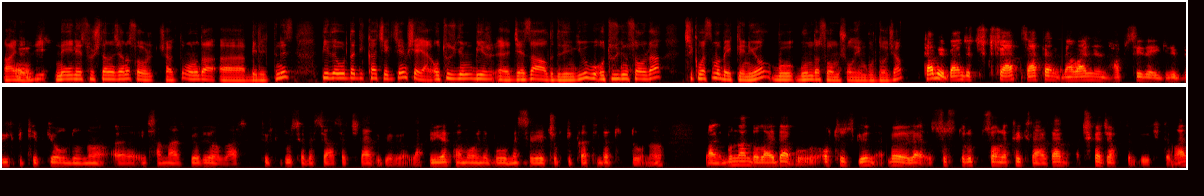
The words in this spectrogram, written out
Aynen. Evet. Ne ile suçlanacağını soracaktım. Onu da e, belirttiniz. Bir de burada dikkat çekeceğim şey yani 30 gün bir e, ceza aldı dediğim gibi bu 30 gün sonra çıkması mı bekleniyor? Bu bunu da sormuş olayım burada hocam. Tabii bence çıkacak. Zaten Navalny'nin hapsiyle ilgili büyük bir tepki olduğunu e, insanlar görüyorlar. Türk Rusya'da siyasetçiler de görüyorlar. Dünya kamuoyunu bu meseleye çok dikkatinde tuttuğunu. Yani bundan dolayı da bu 30 gün böyle susturup sonra tekrardan çıkacaktır büyük ihtimal.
